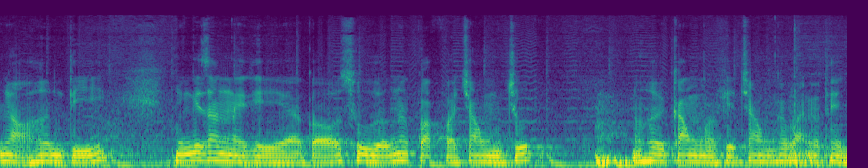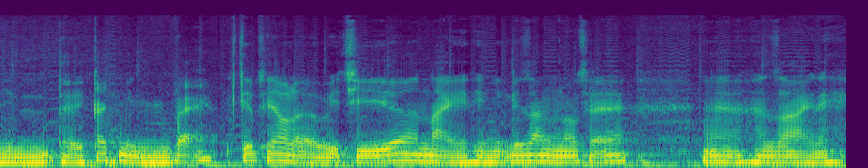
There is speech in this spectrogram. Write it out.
nhỏ hơn tí. Những cái răng này thì ờ, có xu hướng là quặp vào trong một chút. Nó hơi cong ở phía trong các bạn có thể nhìn thấy cách mình vẽ. Tiếp theo là ở vị trí này thì những cái răng nó sẽ à, dài này.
